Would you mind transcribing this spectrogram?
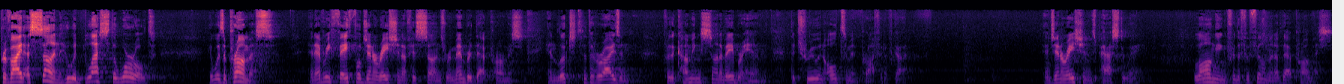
provide a son who would bless the world. It was a promise. And every faithful generation of his sons remembered that promise and looked to the horizon for the coming son of Abraham, the true and ultimate prophet of God. And generations passed away, longing for the fulfillment of that promise.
